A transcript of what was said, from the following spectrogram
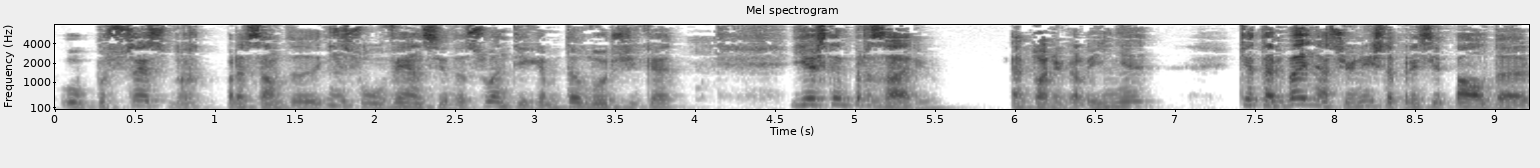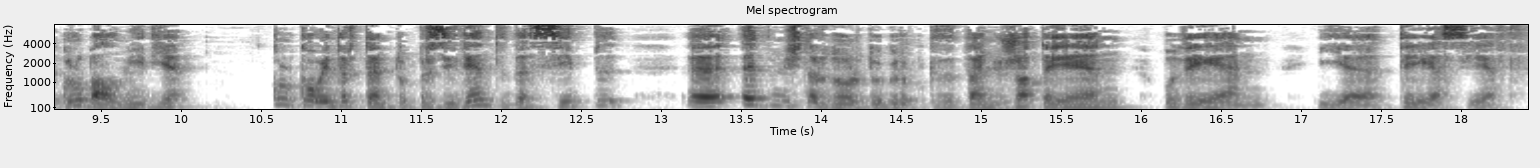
o processo de recuperação de insolvência da sua antiga metalúrgica e este empresário, António Galinha, que é também acionista principal da Global Media, colocou entretanto o presidente da CIP a administrador do grupo que detém o JN, o DN e a TSF.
